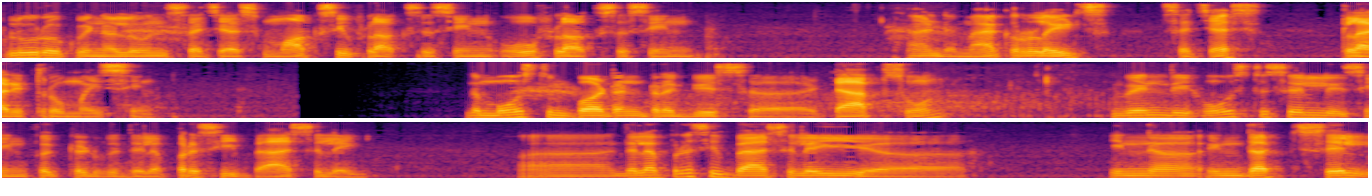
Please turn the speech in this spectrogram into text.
fluoroquinolones such as moxifloxacin, ofloxacin, and macrolides such as clarithromycin. The most important drug is uh, dapsone. When the host cell is infected with the leprosy bacilli, uh, the leprosy bacilli uh, in uh, in that cell,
